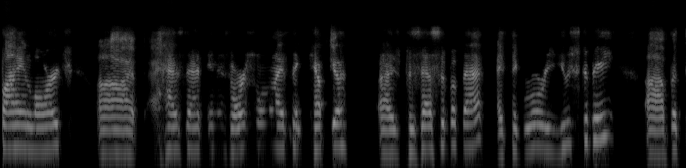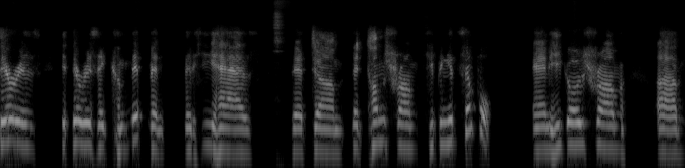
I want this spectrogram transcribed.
by and large, uh, has that in his arsenal. I think Koepka uh, is possessive of that. I think Rory used to be, uh, but there is there is a commitment that he has that um, that comes from keeping it simple, and he goes from um,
